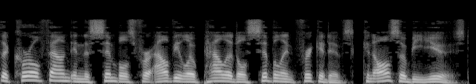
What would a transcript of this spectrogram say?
the curl found in the symbols for alveolo-palatal sibilant fricatives, can also be used.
